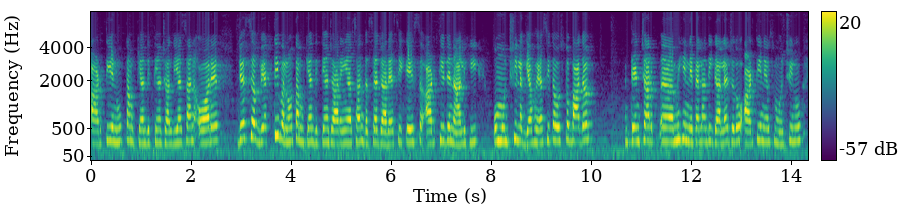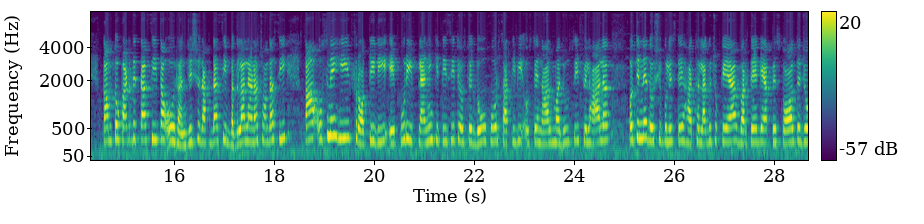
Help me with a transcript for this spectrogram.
ਆੜਤੀਏ ਨੂੰ ਧਮਕੀਆਂ ਦਿੱਤੀਆਂ ਜਾਂਦੀਆਂ ਸਨ ਔਰ ਜਿਸ ਵਿਅਕਤੀ ਵੱਲੋਂ ਧਮਕੀਆਂ ਦਿੱਤੀਆਂ ਜਾ ਰਹੀਆਂ ਸਨ, ਦੱਸਿਆ ਜਾ ਰਿਹਾ ਸੀ ਕਿ ਇਸ ਆੜਤੀ ਦੇ ਨਾਲ ਹੀ ਉਹ ਮੁੰਸ਼ੀ ਲੱਗਿਆ ਹੋਇਆ ਸੀ। ਤਾਂ ਉਸ ਤੋਂ ਬਾਅਦ ਤਿੰਨ ਚਾਰ ਮਹੀਨੇ ਪਹਿਲਾਂ ਦੀ ਗੱਲ ਹੈ, ਜਦੋਂ ਆੜਤੀ ਨੇ ਉਸ ਮੁੰਸ਼ੀ ਨੂੰ ਕੰਮ ਤੋਂ ਕੱਢ ਦਿੱਤਾ ਸੀ ਤਾਂ ਉਹ ਰੰਜਿਸ਼ ਰੱਖਦਾ ਸੀ, ਬਦਲਾ ਲੈਣਾ ਚਾਹੁੰਦਾ ਸੀ। ਤਾਂ ਉਸਨੇ ਹੀ ਫਰੋਤੀ ਦੀ ਇਹ ਪੂਰੀ ਪਲੈਨਿੰਗ ਕੀਤੀ ਸੀ ਤੇ ਉਸਦੇ ਦੋ ਹੋਰ ਸਾਥੀ ਵੀ ਉਸਦੇ ਨਾਲ ਮੌਜੂਦ ਸੀ। ਫਿਲਹਾਲ ਉਹ ਤਿੰਨੇ ਦੋਸ਼ੀ ਪੁਲਿਸ ਦੇ ਹੱਥ ਲੱਗ ਚੁੱਕੇ ਆ, ਵਰਤੇ ਗਿਆ ਪਿਸਤੌਲ ਤੇ ਜੋ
